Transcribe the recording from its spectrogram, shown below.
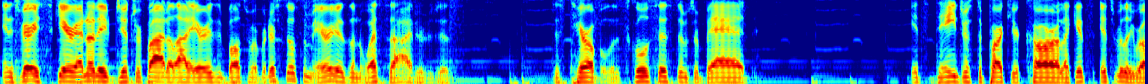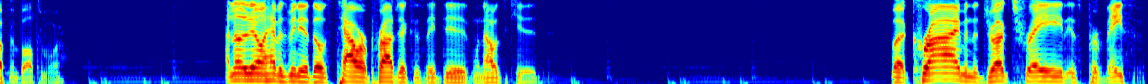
and it's very scary. I know they've gentrified a lot of areas in Baltimore, but there's still some areas on the west side that are just just terrible. The school systems are bad. It's dangerous to park your car. Like it's it's really rough in Baltimore. I know they don't have as many of those tower projects as they did when I was a kid. But crime and the drug trade is pervasive.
